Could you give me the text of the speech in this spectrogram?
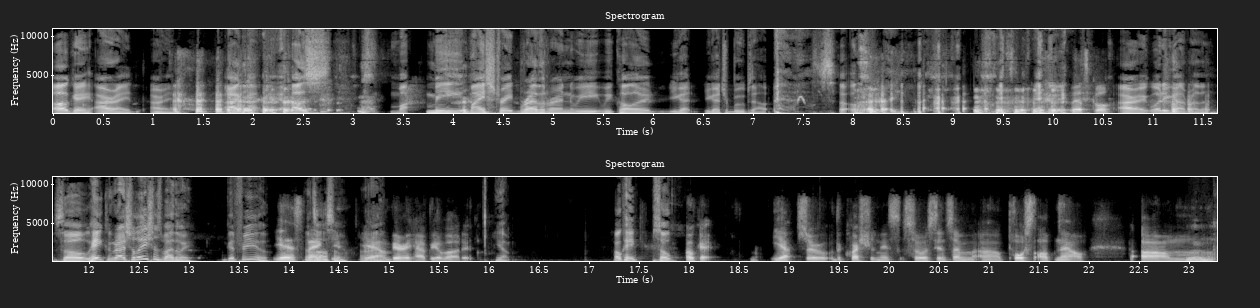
Okay all right all right I, I, us my, me my straight brethren we we call it you got you got your boobs out so That's cool. all right what do you got brother so hey congratulations by the way good for you Yes, That's thank awesome. you. All yeah, right. I'm very happy about it. Yep. Okay so Okay. Yeah. So the question is, so since I'm uh, post-op now, um,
